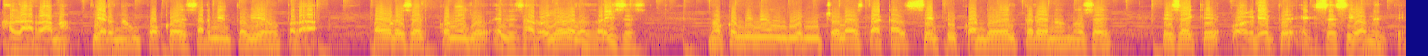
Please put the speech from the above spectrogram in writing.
a la rama tierna un poco de sarmiento viejo para favorecer con ello el desarrollo de las raíces. No conviene hundir mucho la estaca siempre y cuando el terreno no se deseque o agriete excesivamente.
